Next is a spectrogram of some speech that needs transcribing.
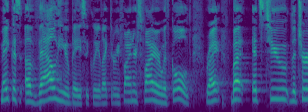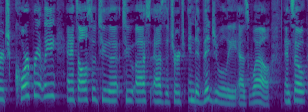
make us of value, basically, like the refiner's fire with gold, right? But it's to the church corporately, and it's also to the, to us as the church individually as well. And so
